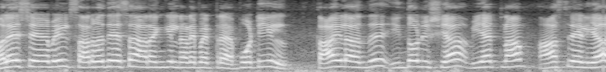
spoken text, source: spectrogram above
மலேசியாவில் சர்வதேச அரங்கில் நடைபெற்ற போட்டியில் Thailand Indonesia Vietnam Australia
